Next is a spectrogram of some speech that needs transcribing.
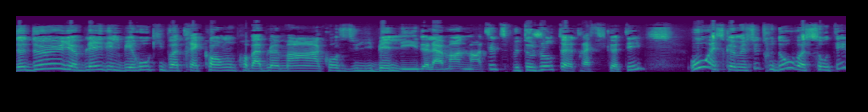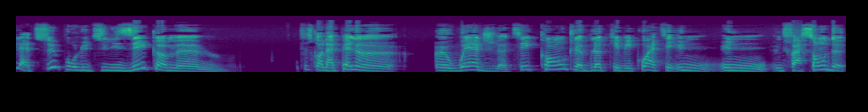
De deux, il y a plein des libéraux qui voteraient contre, probablement à cause du libellé, de l'amendement. Tu sais, tu peux toujours te traficoter. Ou est-ce que M. Trudeau va sauter là-dessus pour l'utiliser comme, euh, ce qu'on appelle un, un wedge là, contre le bloc québécois, une, une, une façon de,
